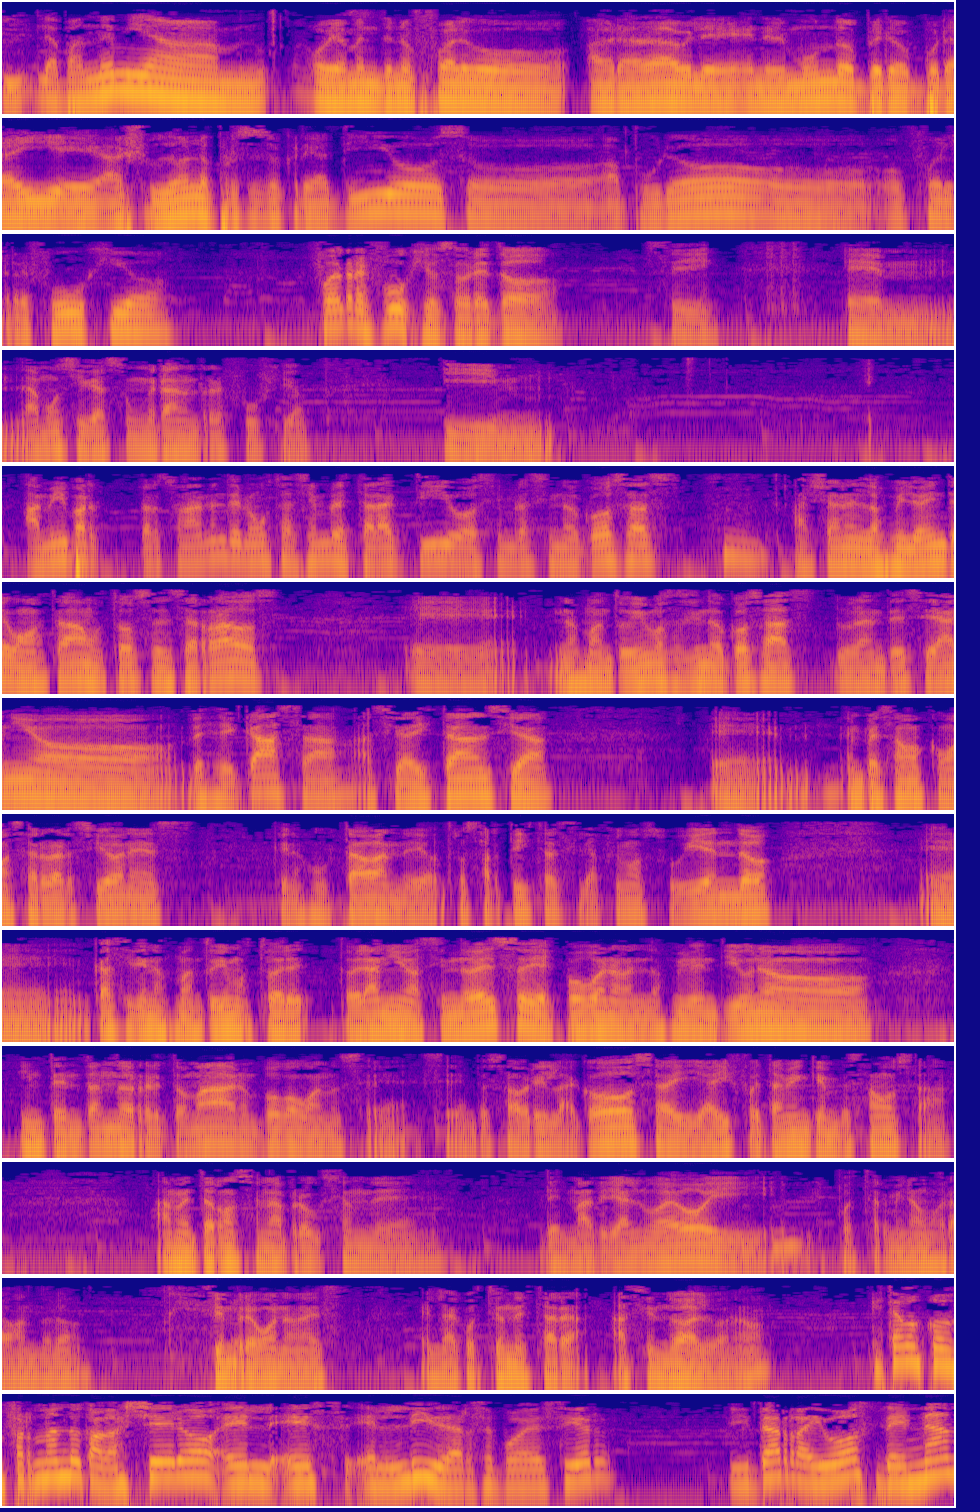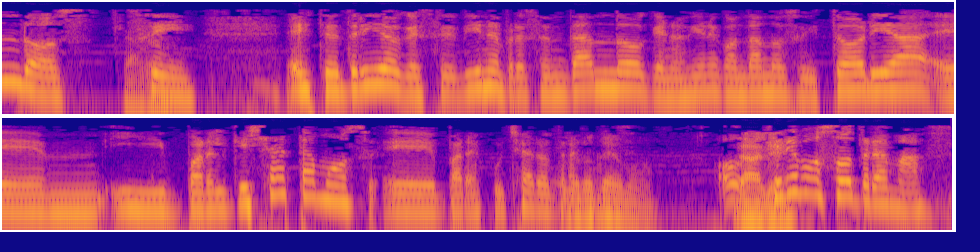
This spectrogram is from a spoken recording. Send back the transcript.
Y La pandemia mm, obviamente no fue algo agradable en el mundo, pero por ahí eh, ayudó en los procesos creativos o apuró o, o fue el refugio. Fue el refugio sobre todo, sí. Em, la música es un gran refugio. Y mm, a mí personalmente me gusta siempre estar activo, siempre haciendo cosas. Mm. Allá en el 2020, cuando estábamos todos encerrados, eh, nos mantuvimos haciendo cosas durante ese año desde casa, hacia distancia. Eh, empezamos como a hacer versiones que nos gustaban de otros artistas y las fuimos subiendo. Eh, casi que nos mantuvimos todo el, todo el año haciendo eso y después, bueno, en 2021 intentando retomar un poco cuando se, se empezó a abrir la cosa y ahí fue también que empezamos a, a meternos en la producción de, del material nuevo y después terminamos grabándolo. Siempre, bueno, es, es la cuestión de estar haciendo algo, ¿no? Estamos con Fernando Caballero, él es el líder, se puede decir, guitarra y voz de Nandos, Claro. sí, este trío que se viene presentando, que nos viene contando su historia eh, y para el que ya estamos eh, para escuchar otra Otro más. tema. Oh, queremos otra más,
